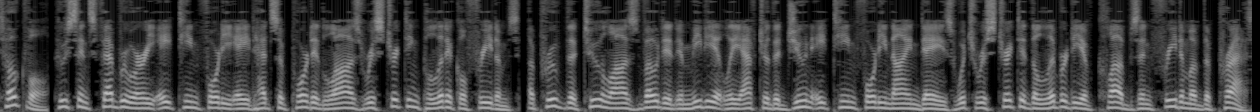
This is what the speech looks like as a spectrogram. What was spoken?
Tocqueville, who since February 1848 had supported laws restricting political freedoms, approved the two laws voted immediately after the June 1849 days which restricted the liberty of clubs and freedom of the press.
